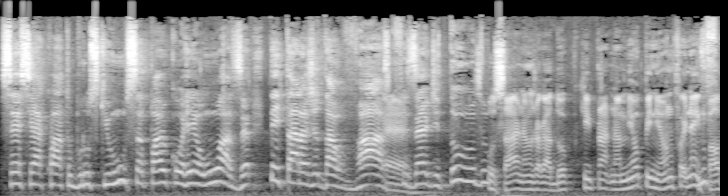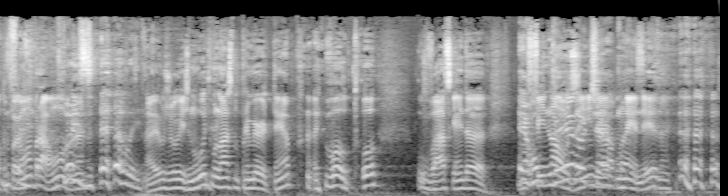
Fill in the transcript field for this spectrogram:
CSA 4, Brusque 1, Sampaio Correia 1 a 0. Tentaram ajudar o Vasco, É. fizeram de tudo. Expulsar, né? Um jogador que, pra- na minha opinião, não foi nem falta, não foi, ombro a ombro, Pois né? é, ué. Aí o juiz, no último lance do primeiro tempo, voltou. O Vasco ainda no Errou finalzinho, pênalti, né? Com o rapaz. Nenê, né?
